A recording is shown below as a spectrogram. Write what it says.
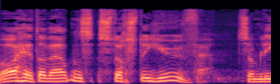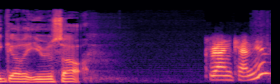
Hva heter verdens største juv som ligger i USA? Grand Canyon?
